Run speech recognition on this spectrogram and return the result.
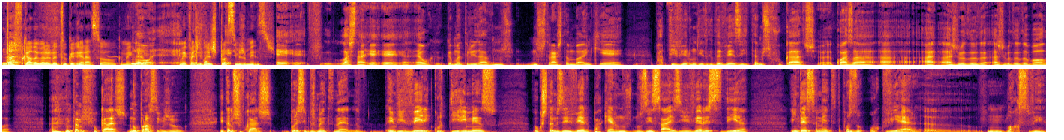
Estás focado agora na tua carreira a solo? Como é que, Não, como é que vais viver os próximos meses? É, é- lá está, é, é, é o que a maturidade nos, nos traz também, que é pá, viver um dia de cada vez e estamos focados, eh, quase à, à, à, à, jogadora, da- à jogadora da bola. Estamos focados no próximo jogo e estamos focados, por simplesmente, né, em viver e curtir imenso o que estamos a viver, pá, quer nos, nos ensaios e viver esse dia intensamente. Depois o, o que vier, eh, logo se vê.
